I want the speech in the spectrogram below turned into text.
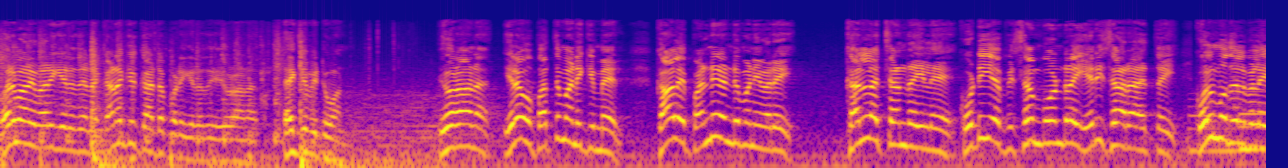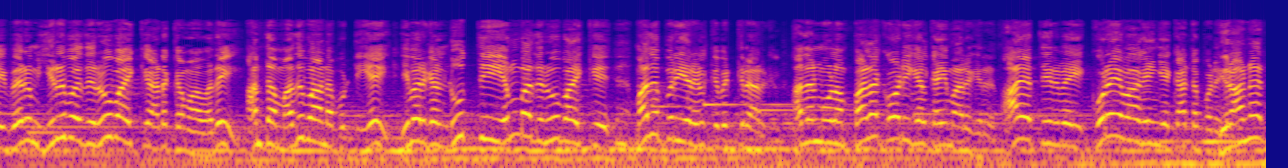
வருவாய் வருகிறது என கணக்கு காட்டப்படுகிறது இவரான எக்ஸிபிட் ஒன் யுவரானர் இரவு பத்து மணிக்கு மேல் காலை பன்னிரண்டு மணி வரை கள்ளச்சந்தையிலே கொடிய விஷம் போன்ற எரிசாராயத்தை கொள்முதல் விலை வெறும் இருபது ரூபாய்க்கு அடக்கமாவதை அந்த மதுபான புட்டியை இவர்கள் நூத்தி எண்பது ரூபாய்க்கு மது பிரியர்களுக்கு விற்கிறார்கள். அதன் மூலம் பல கோடிகள் கைமாறுகிறது. ஆயத்தீர்வை குறைவாக இங்கே காட்டப்படுகிறது.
